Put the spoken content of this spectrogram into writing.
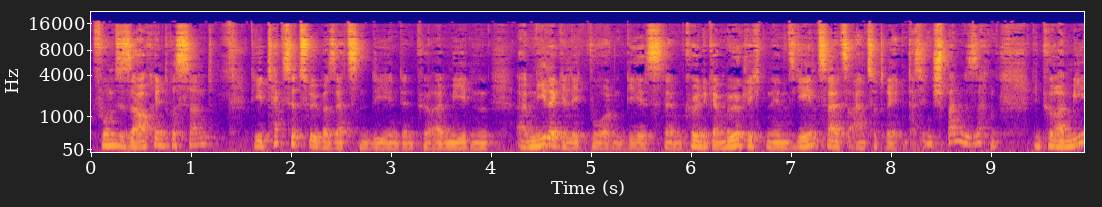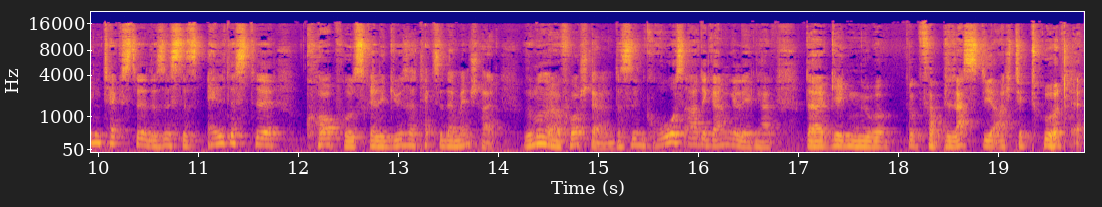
Für uns ist auch interessant, die Texte zu übersetzen, die in den Pyramiden äh, niedergelegt wurden, die es dem König ermöglichten, ins Jenseits einzutreten. Das sind spannende Sachen. Die Pyramidentexte, das ist das älteste Korpus religiöser Texte der Menschheit. Das muss man mal vorstellen. Das ist eine großartige Angelegenheit. Dagegenüber verblasst die Architektur der,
